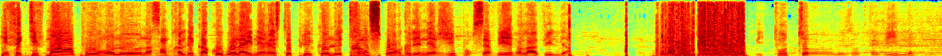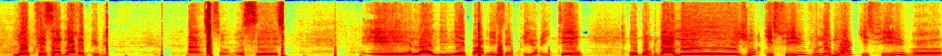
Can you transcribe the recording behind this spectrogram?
Effectivement, pour la centrale de Kakobola, il ne reste plus que le transport de l'énergie pour servir la ville et toutes les autres villes. Le président de la République l'a aligné parmi ses priorités. Et donc dans les jours qui suivent, les mois qui suivent, euh,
